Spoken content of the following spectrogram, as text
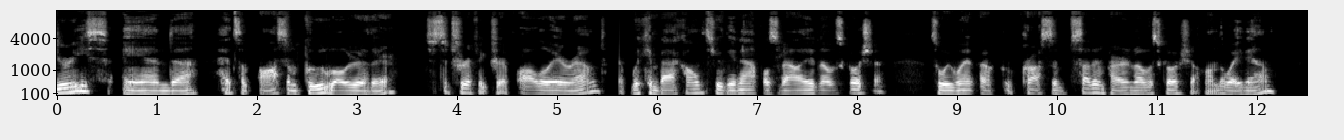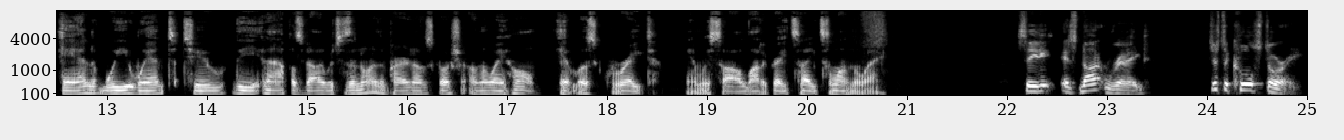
eateries, and uh, had some awesome food while we were there. Just a terrific trip all the way around. We came back home through the Annapolis Valley of Nova Scotia. So we went across the southern part of Nova Scotia on the way down. And we went to the Annapolis Valley, which is the northern part of Nova Scotia, on the way home. It was great. And we saw a lot of great sights along the way. See, it's not rigged, just a cool story.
